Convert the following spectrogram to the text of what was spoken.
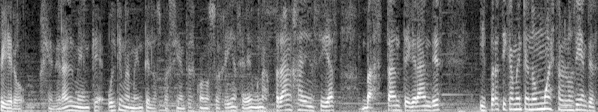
Pero generalmente, últimamente los pacientes cuando sonríen se ven una franja de encías bastante grandes y prácticamente no muestran los dientes,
